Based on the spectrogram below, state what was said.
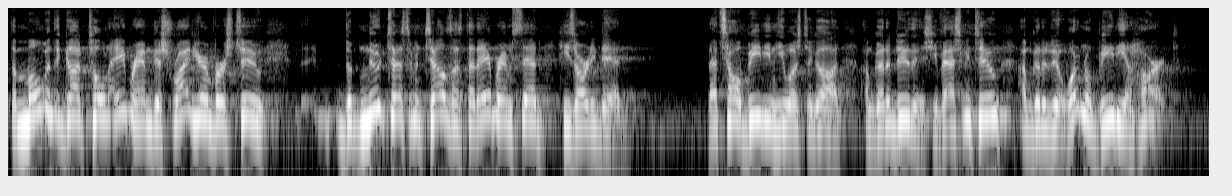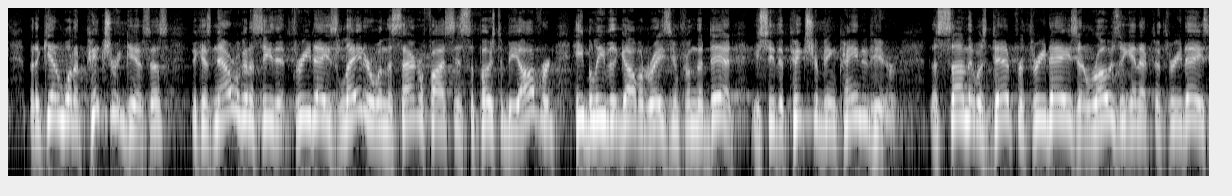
the moment that God told Abraham this right here in verse 2, the New Testament tells us that Abraham said, He's already dead. That's how obedient he was to God. I'm going to do this. You've asked me to, I'm going to do it. What an obedient heart. But again, what a picture it gives us, because now we're going to see that three days later, when the sacrifice is supposed to be offered, he believed that God would raise him from the dead. You see the picture being painted here. The son that was dead for three days and rose again after three days.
